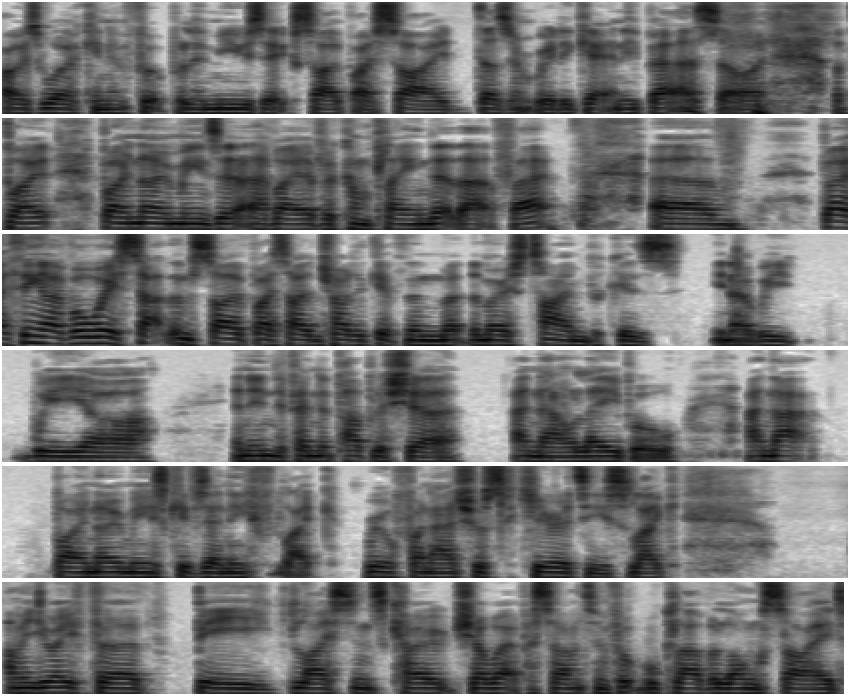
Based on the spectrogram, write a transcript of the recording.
I was working in football and music side by side, doesn't really get any better. So, I, by by no means have I ever complained at that fact. Um, but I think I've always sat them side by side and tried to give them the most time because you know we we are an independent publisher and now label, and that by no means gives any like real financial security. So, like I'm a UEFA B licensed coach. I work for Southampton Football Club alongside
